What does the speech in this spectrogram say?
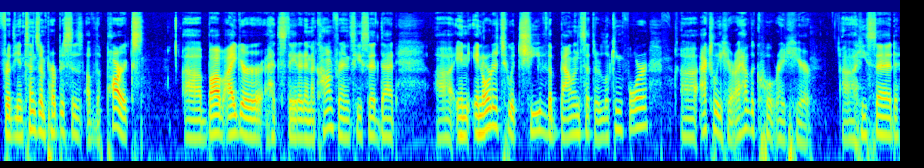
for the intents and purposes of the parks, uh, Bob Iger had stated in a conference, he said that uh, in in order to achieve the balance that they're looking for, uh, actually here I have the quote right here. Uh, he said.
